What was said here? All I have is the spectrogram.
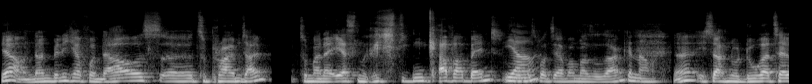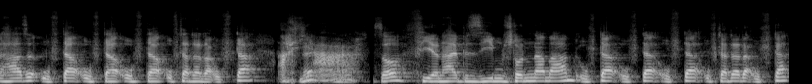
Ja, und dann bin ich ja von da aus äh, zu Primetime, zu meiner ersten richtigen Coverband, Ja. so muss man es ja einfach mal so sagen. Genau. Ne? Ich sag nur Duracell-Hase, ufda, ufda, ufda, ufda, da, da, ufda. Ach Ne? ja, So, viereinhalb bis sieben Stunden am Abend, ufda, ufda, ufda, ufda, da, da, ufda.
